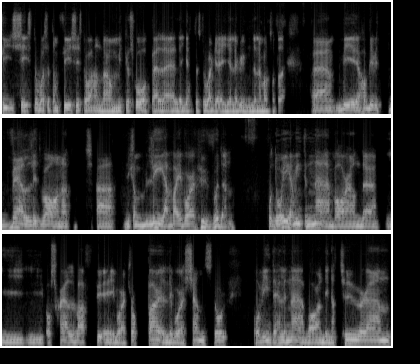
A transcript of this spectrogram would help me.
fysiskt, oavsett om fysiskt då handlar om mikroskop eller, eller jättestora grejer eller rymden eller något sånt där. Eh, vi har blivit väldigt vana att, att liksom leva i våra huvuden. Och då är vi inte närvarande i, i oss själva, i våra kroppar eller i våra känslor. Och vi är inte heller närvarande i naturen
